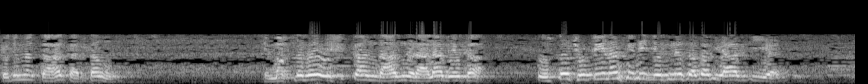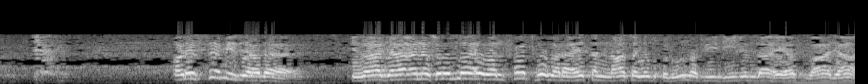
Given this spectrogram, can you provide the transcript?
کیونکہ میں کہا کرتا ہوں کہ مقصد عشق کا انداز نرالا دیکھا۔ اس کو چھٹی نہ ملی جس نے سبق یاد کیا اور اس سے بھی زیادہ ہے۔ اذا جاء نصر اللہ والفتح برائے الناس يدخلون في دین اللہ افواجا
